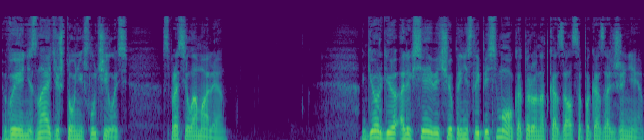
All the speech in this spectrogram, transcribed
«Вы не знаете, что у них случилось?» — спросила Амалия. Георгию Алексеевичу принесли письмо, которое он отказался показать жене.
